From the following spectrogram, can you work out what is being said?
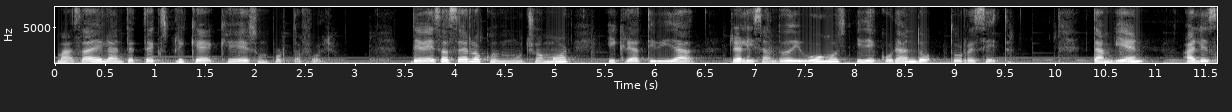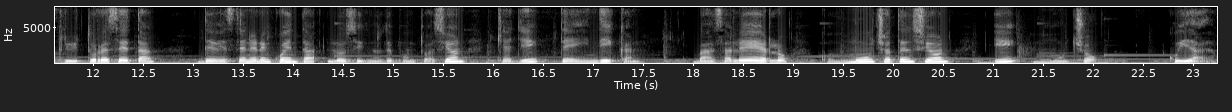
más adelante te expliqué qué es un portafolio. Debes hacerlo con mucho amor y creatividad, realizando dibujos y decorando tu receta. También, al escribir tu receta, Debes tener en cuenta los signos de puntuación que allí te indican. Vas a leerlo con mucha atención y mucho cuidado.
